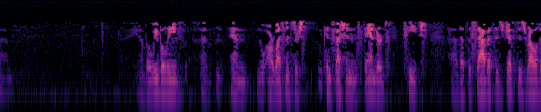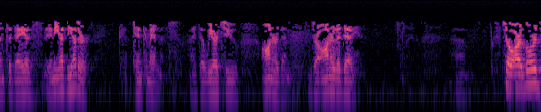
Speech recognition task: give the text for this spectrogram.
um, you know, but we believe and our Westminster Confession and Standards teach uh, that the Sabbath is just as relevant today as any of the other Ten Commandments. Right? That we are to honor them, to honor the day. Um, so our Lord's,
